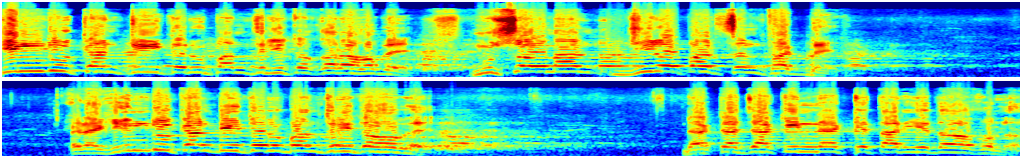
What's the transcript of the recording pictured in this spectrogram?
হিন্দু কান্ট্রিতে রূপান্তরিত করা হবে। মুসলমান জিরো পার্সেন্ট থাকবে। এটা হিন্দু কান্ট্রিতে রূপান্তরিত হবে। ডাক্তার জাকির নায়ককে তাড়িয়ে দেওয়া হলো।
